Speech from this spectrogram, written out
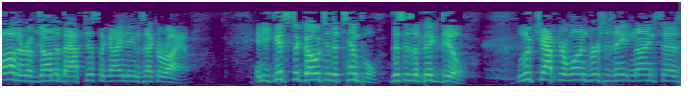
father of John the Baptist, a guy named Zechariah. And he gets to go to the temple. This is a big deal. Luke chapter 1 verses 8 and 9 says,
